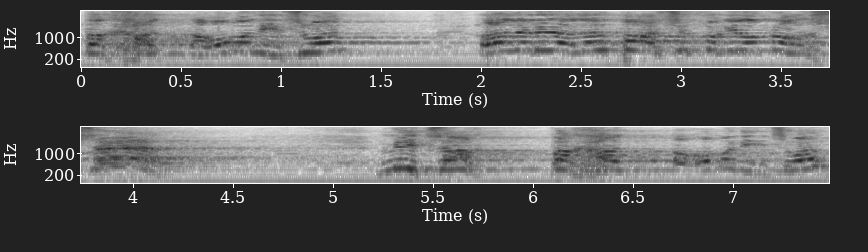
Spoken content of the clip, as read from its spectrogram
不看那我们的尊，哈利路亚！咱把心放给我们老师，没做不看那我们的尊。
